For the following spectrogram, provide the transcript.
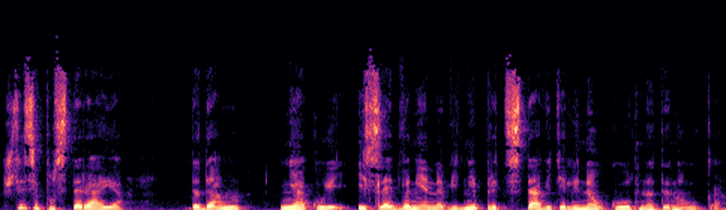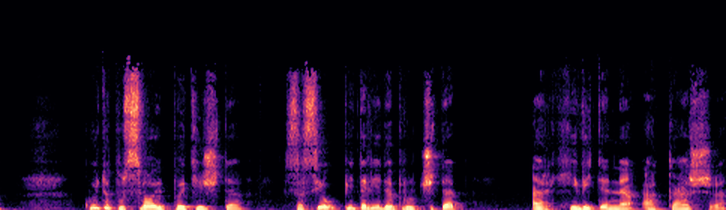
Ще се постарая да дам някои изследвания на видни представители на окултната наука, които по свои пътища са се опитали да прочитат архивите на Акаша,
